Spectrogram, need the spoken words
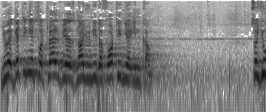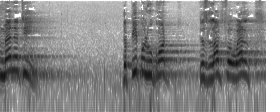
You were getting it for 12 years, now you need a 14 year income. So humanity, the people who got this love for wealth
